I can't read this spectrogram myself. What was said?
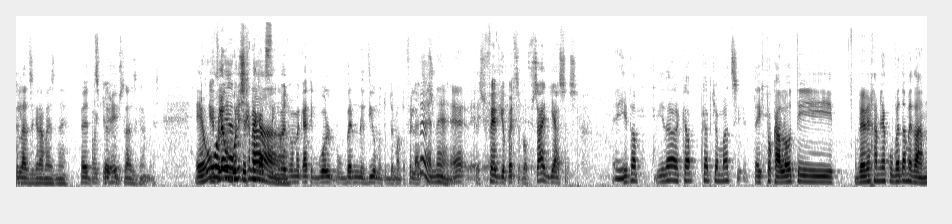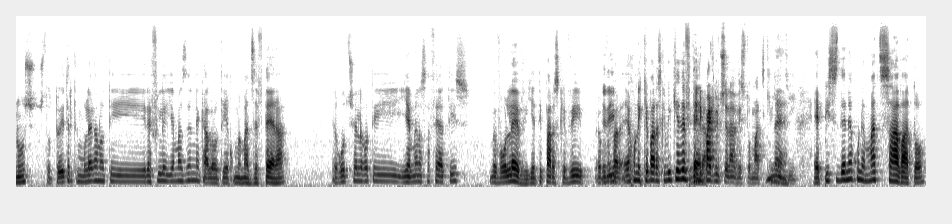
ψηλά τις γραμμές, ναι. Παίζουν Οκ. παίζουν ψηλά τις γραμμές. Εγώ Ε, έχω βλέπω δει πολύ συχνά αρκετά- κάποια στιγμή με κάτι γκολ που μπαίνουν δύο με τον τερματοφύλακα. Ναι, ας πούμε. ναι, ε, Και Φεύγει ο παίχτη από το offside, γεια σας. Ε, είδα είδα κά, κάποια μάτς. Έχει το καλό ότι. Βέβαια είχα μια κουβέντα με Δανούς στο Twitter και μου λέγανε ότι ρε φίλε για μας δεν είναι καλό ότι έχουμε μάτς Δευτέρα. Εγώ τους έλεγα ότι για μένα στα θεατής με βολεύει γιατί Παρασκευή έχουν, Γιατί- παρα- έχουν και Παρασκευή και Δευτέρα. Δεν υπάρχει περίπτωση να δεις το μάτι Ναι. Κυριακή. Επίσης δεν έχουν μάτς Σάββατο,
